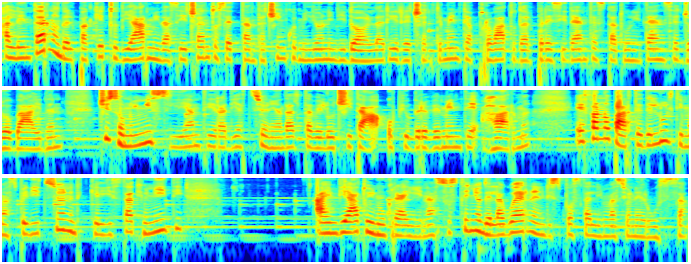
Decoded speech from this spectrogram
All'interno del pacchetto di armi da 675 milioni di dollari recentemente approvato dal presidente statunitense Joe Biden ci sono i missili antiradiazione ad alta velocità o più brevemente HARM e fanno parte dell'ultima spedizione che gli Stati Uniti ha inviato in Ucraina a sostegno della guerra in risposta all'invasione russa.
